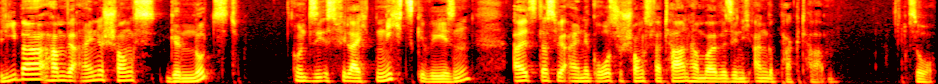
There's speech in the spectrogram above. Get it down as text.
lieber haben wir eine Chance genutzt und sie ist vielleicht nichts gewesen, als dass wir eine große Chance vertan haben, weil wir sie nicht angepackt haben. So.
